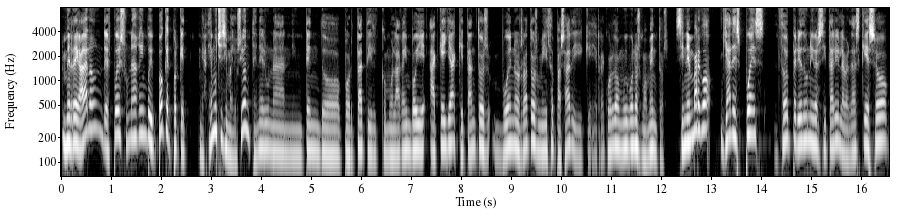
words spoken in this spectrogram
Me regalaron después una Game Boy Pocket porque me hacía muchísima ilusión tener una Nintendo portátil como la Game Boy aquella que tantos buenos ratos me hizo pasar y que recuerdo muy buenos momentos. Sin embargo, ya después comenzó el periodo universitario y la verdad es que eso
